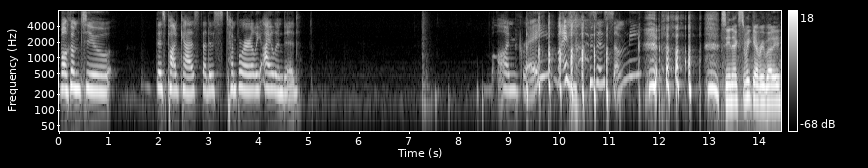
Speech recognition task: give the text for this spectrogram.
welcome to this podcast that is temporarily islanded on Gray by Moses Sumney. See you next week, everybody.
